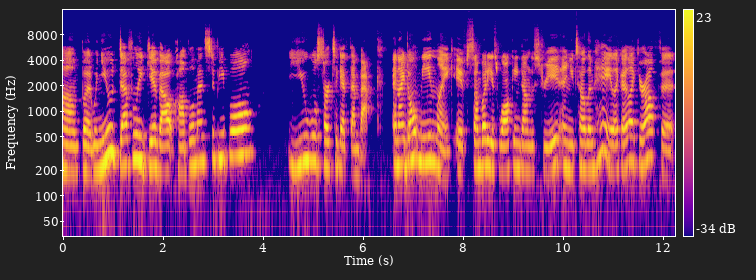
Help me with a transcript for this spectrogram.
Um, but when you definitely give out compliments to people, you will start to get them back. And I don't mean like if somebody is walking down the street and you tell them, hey, like, I like your outfit.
